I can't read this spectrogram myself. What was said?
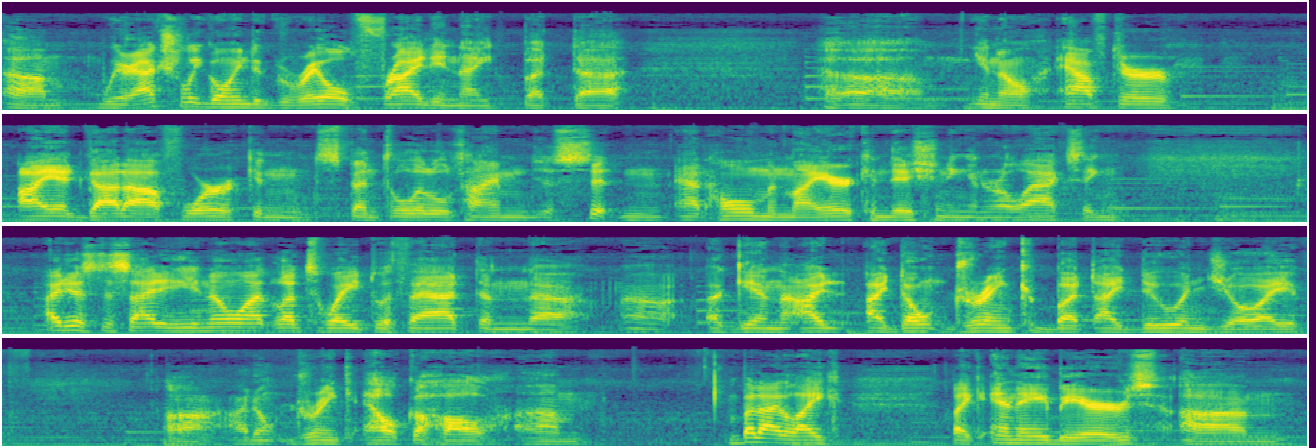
Um, we were actually going to grill Friday night, but uh, uh, you know, after I had got off work and spent a little time just sitting at home in my air conditioning and relaxing, I just decided, you know what, let's wait with that. And uh, uh again, I I don't drink, but I do enjoy. Uh, I don't drink alcohol, um, but I like like NA beers. Um,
